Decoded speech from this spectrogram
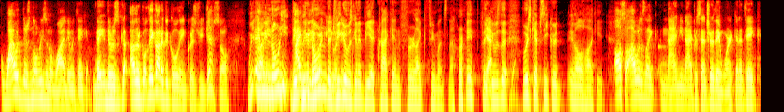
why would there's no reason why they would take him? They there was other goal. They got a good goalie in Chris Driedger. Yeah. So We, and I we've mean, known he, they, I knew we've known that was Driedger was going to be a Kraken for like three months now, right? Like Yeah. It was the worst kept secret in all of hockey. also, I was like 99% sure they weren't going to take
